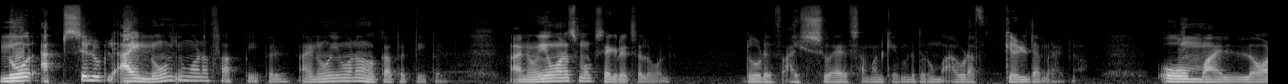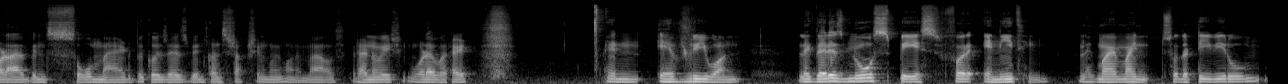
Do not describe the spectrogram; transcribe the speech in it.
No absolutely. I know you want to fuck people. I know you want to hook up with people. I know you want to smoke cigarettes alone dude if i swear if someone came into the room i would have killed them right now. Oh my lord i've been so mad because there's been construction going on in my house. Renovation whatever right? In everyone. Like there is no space for anything. Like my my so the tv room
